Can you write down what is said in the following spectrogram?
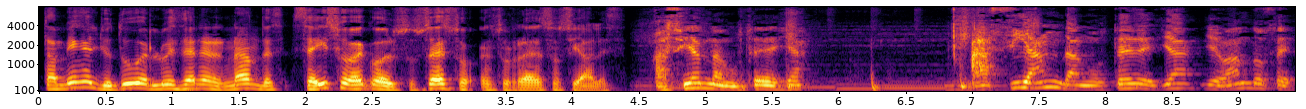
También el youtuber Luis Denner Hernández se hizo eco del suceso en sus redes sociales. Así andan ustedes ya. Así andan ustedes ya llevándose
